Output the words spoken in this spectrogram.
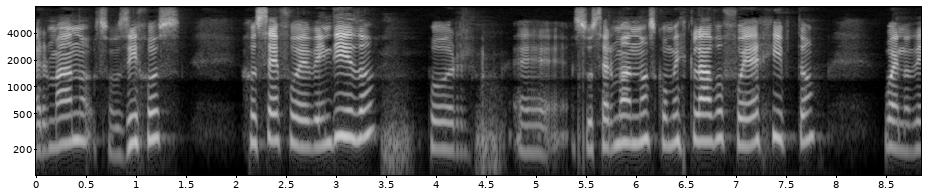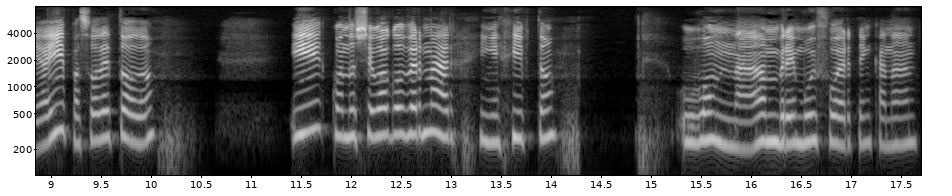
hermanos, sus hijos. José fue vendido por eh, sus hermanos como esclavo, fue a Egipto bueno, de ahí pasó de todo. Y cuando llegó a gobernar en Egipto, hubo una hambre muy fuerte en Canaán.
